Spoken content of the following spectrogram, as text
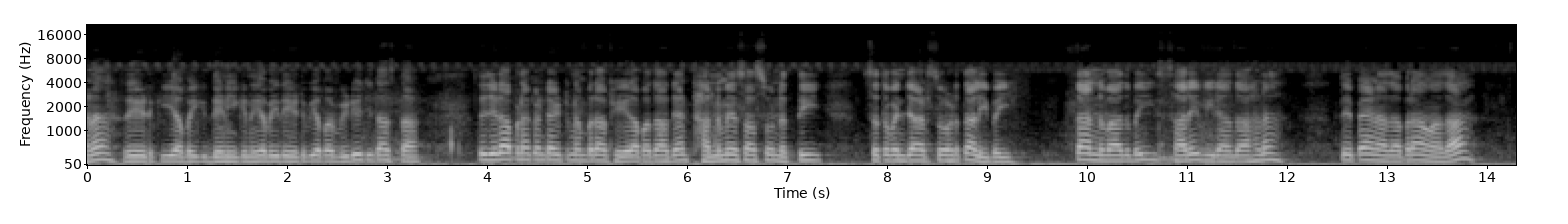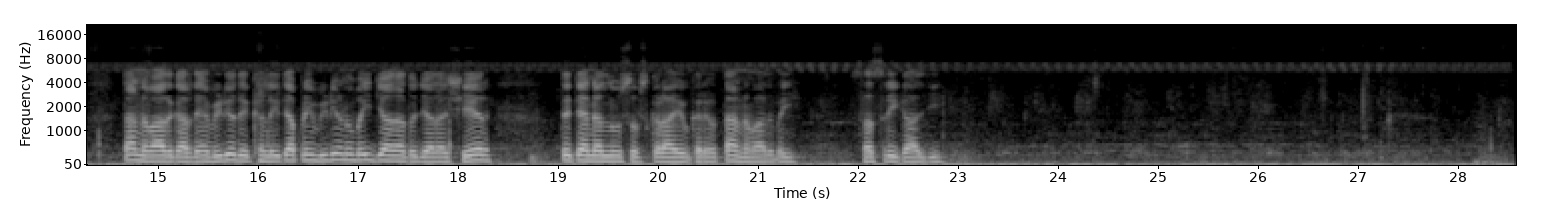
ਹਨਾ ਰੇਟ ਕੀ ਆ ਬਈ, ਦੇਣੀ ਕਿੰਨੀ ਆ ਬਈ ਰੇਟ ਵੀ ਆਪਾਂ ਵੀਡੀਓ 'ਚ ਦੱਸਤਾ। ਤੇ ਜਿਹੜਾ ਆਪਣਾ ਕੰਟੈਕਟ ਨੰਬਰ ਆ, ਫੇਰ ਆਪਾਂ ਦੱਸਦੇ ਹਾਂ 98729 57848 ਬਈ। ਧੰਨਵਾਦ ਬਈ ਸਾਰੇ ਵੀਰਾਂ ਦਾ, ਹਨਾ, ਤੇ ਭੈਣਾਂ ਦਾ, ਭਰਾਵਾਂ ਦਾ। ਧੰਨਵਾਦ ਕਰਦੇ ਆ ਵੀਡੀਓ ਦੇਖਣ ਲਈ ਤੇ ਆਪਣੀ ਵੀਡੀਓ ਨੂੰ ਬਈ ਜ਼ਿਆਦਾ ਤੋਂ ਜ਼ਿਆਦਾ ਸ਼ੇਅਰ ਤੇ ਚੈਨਲ ਨੂੰ ਸਬਸਕ੍ਰਾਈਬ ਕਰਿਓ। ਧੰਨਵਾਦ ਬਈ। ਸਤਿ ਸ੍ਰੀ ਅਕਾਲ ਜੀ।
